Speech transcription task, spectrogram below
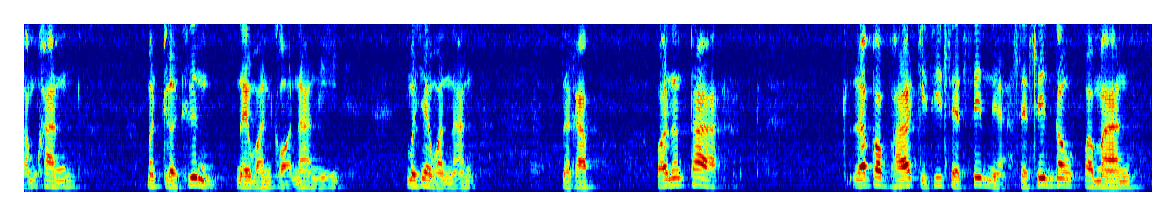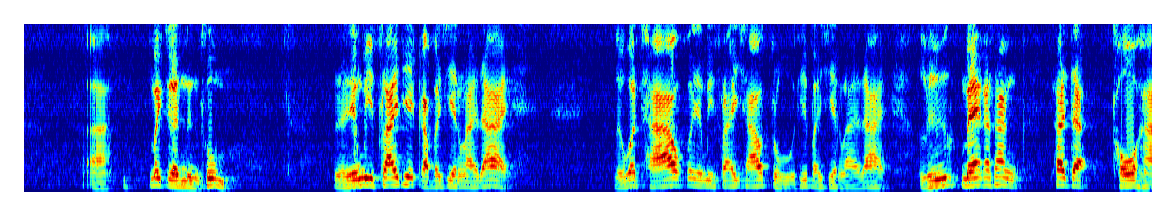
สำคัญมันเกิดขึ้นในวันก่อนหน้านี้ ไม่ใช่วันนั้นนะครับ เพราะนั้นถ้าแล้วก็ภารกิจที่เสร็จสิ้นเนี่ย เสร็จสิ้นต้องประมาณาไม่เกินหนึ่งทุ่มยังมีไฟลท์ที่จะกลับไปเชียงรายได้ หรือว่าเช้าก็ยังมีไฟล์เช้าตรู่ที่ไปเชียงรายได้ หรือแม้กระทั่งถ้าจะ โทรหา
